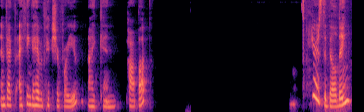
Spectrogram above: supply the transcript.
In fact, I think I have a picture for you. I can pop up. Here's the building.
